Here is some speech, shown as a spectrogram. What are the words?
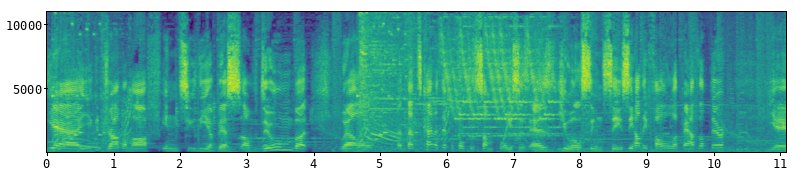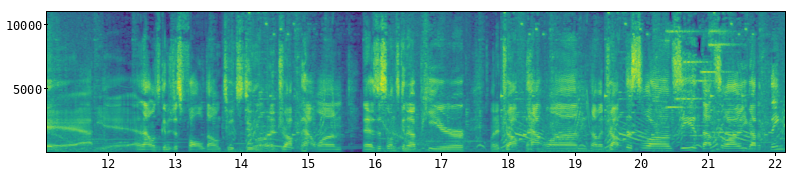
yeah, you can drop them off into the abyss of doom, but, well, that's kind of difficult in some places, as you will soon see. See how they follow the path up there? Yeah, yeah. And that one's gonna just fall down to its doom. I'm gonna drop that one. As this one's gonna appear, I'm gonna drop that one. I'm gonna drop this one. See, that's why you gotta think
